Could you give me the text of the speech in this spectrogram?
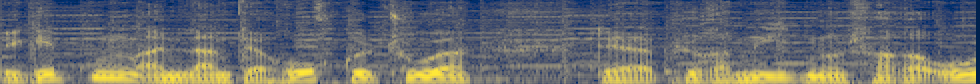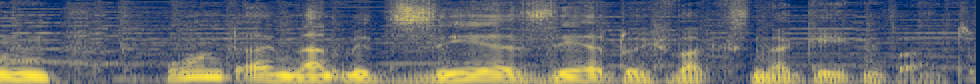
Ägypten, ein Land der Hochkultur, der Pyramiden und Pharaonen und ein Land mit sehr, sehr durchwachsener Gegenwart.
